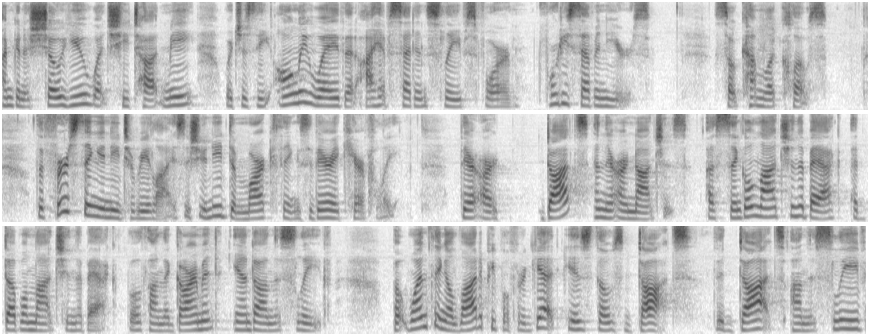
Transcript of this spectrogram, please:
I'm gonna show you what she taught me, which is the only way that I have set in sleeves for 47 years. So come look close. The first thing you need to realize is you need to mark things very carefully. There are dots and there are notches. A single notch in the back, a double notch in the back, both on the garment and on the sleeve. But one thing a lot of people forget is those dots. The dots on the sleeve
